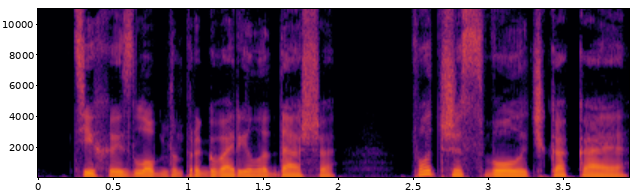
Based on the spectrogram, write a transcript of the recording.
— тихо и злобно проговорила Даша. «Вот же сволочь какая!»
